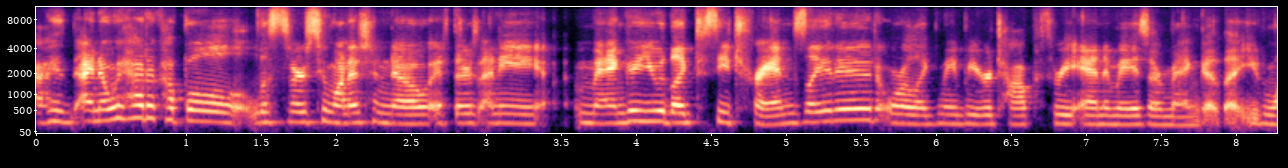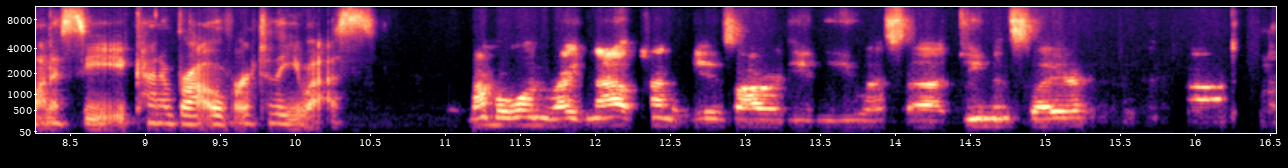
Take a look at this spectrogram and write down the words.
I, I know we had a couple listeners who wanted to know if there's any manga you would like to see translated or like maybe your top three animes or manga that you'd want to see kind of brought over to the US. number one right now kind of is already in the U.S. Uh, Demon Slayer. Uh,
